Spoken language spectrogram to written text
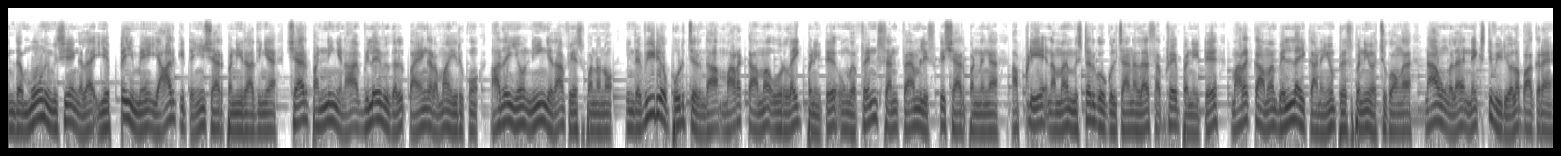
இந்த மூணு விஷயங்களை எப்பயுமே யார்கிட்டையும் ஷேர் பண்ணிடாதீங்க ஷேர் பண்ணீங்கன்னா விளைவுகள் பயங்கரமா இருக்கும். அதையும் நீங்க தான் ஃபேஸ் பண்ணணும். இந்த வீடியோ பிடிச்சிருந்தா மறக்காம ஒரு லைக் பண்ணிட்டு உங்க ஃப்ரெண்ட்ஸ் அண்ட் ஃபேமிலிஸ்க்கு ஷேர் பண்ணுங்க. அப்படியே நம்ம மிஸ்டர் கோகுல் சேனலை சப்ஸ்கிரைப் பண்ணிட்டு மறக்காம பெல் ஐக்கானையும் பிரஸ் பண்ணி வச்சுக்கோங்க. நான் உங்களை நெக்ஸ்ட் வீடியோல பார்க்குறேன்.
